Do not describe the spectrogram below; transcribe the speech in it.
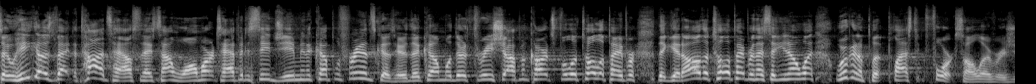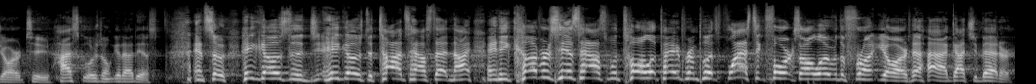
So he goes back to Todd's house. Next time, Walmart's happy to see Jimmy and a couple of friends because here they come with their three shopping carts full of toilet paper. They get all the toilet paper and they say, you know what? We're going to put plastic forks all over his yard too. High schoolers don't get ideas. And so he goes to he goes to Todd's house that night and he covers his house with toilet paper and puts plastic forks all over the front yard. I got you better.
